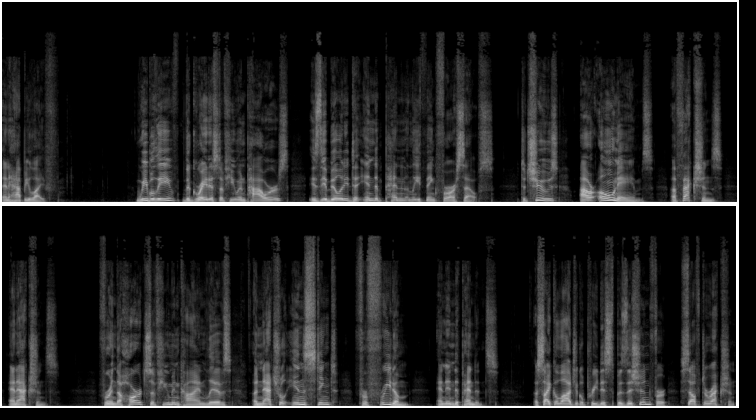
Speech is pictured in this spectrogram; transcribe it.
and happy life. We believe the greatest of human powers is the ability to independently think for ourselves, to choose our own aims, affections, and actions. For in the hearts of humankind lives a natural instinct for freedom and independence, a psychological predisposition for self direction,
